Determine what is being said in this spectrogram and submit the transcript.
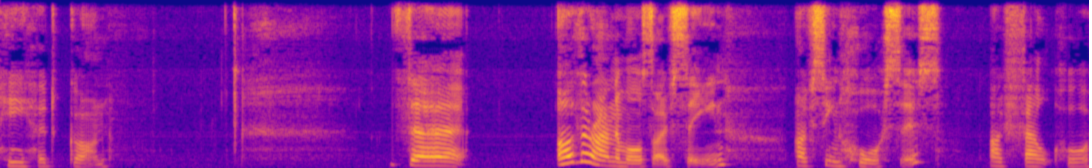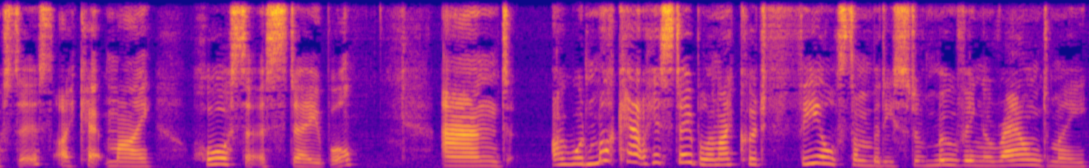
he had gone. The other animals I've seen I've seen horses. I've felt horses. I kept my horse at a stable and I would muck out his stable and I could feel somebody sort of moving around me.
